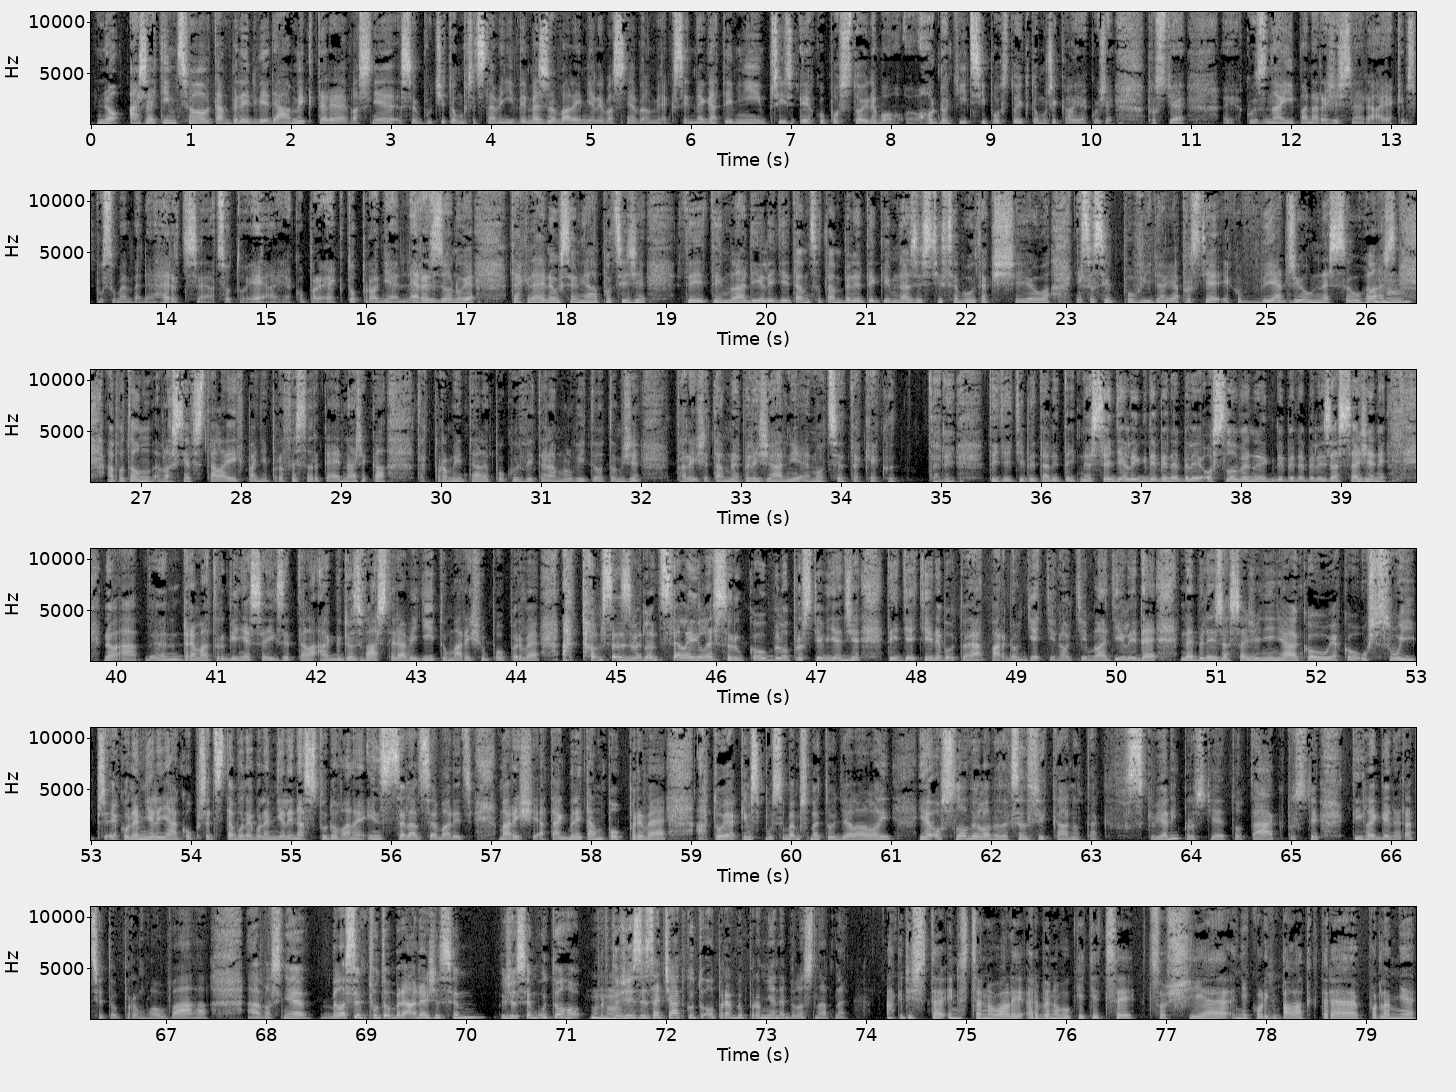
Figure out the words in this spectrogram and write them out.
No a zatímco tam byly dvě dámy, které vlastně se vůči tomu představení vymezovaly, měly vlastně velmi jaksi negativní jako postoj nebo hodnotící postoj k tomu říkali, jako že prostě jako znají pana režiséra, jakým způsobem vede herce a co to je a jako jak to pro ně nerezonuje, tak najednou jsem měla pocit, že ty, ty mladí lidi tam, co tam byli, ty gymnazisti sebou tak šijou a něco si povídají a prostě jako vyjadřují nesouhlas. Mm-hmm. A potom vlastně vstala jejich paní profesorka jedna a řekla, tak promiňte, ale pokud vy teda mluvíte o tom, že tady, že tam nebyly žádné emoce, tak jako tady ty děti by tady teď neseděly, kdyby nebyly osloveny, kdyby nebyly zasaženy. No a e, dramaturgině se jich zeptala, a kdo z vás teda vidí tu Marišu poprvé? A tam se zvedl celý les rukou, bylo prostě vidět, že ty děti, nebo to já, pardon, děti, no, ti mladí lidé, nebyli zasaženi nějakou, jako už svojí, jako neměli nějakou představu, nebo neměli nastudované inscenace Marič, Mariši a tak, byli tam poprvé a to, jakým způsobem jsme to dělali, je oslovilo. No tak jsem říká, no tak skvělý prostě je to tak, tak, prostě k téhle generaci to promlouvá a, vlastně byla jsem potom ráda, že jsem, že jsem u toho, mm-hmm. protože ze začátku to opravdu pro mě nebylo snadné. A když jste inscenovali Erbenovu kytici, což je několik balad, které podle mě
